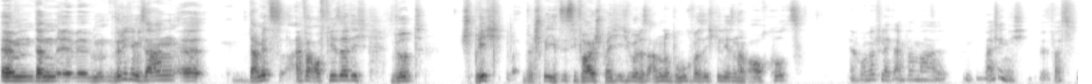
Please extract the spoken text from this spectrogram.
ähm, dann äh, würde ich nämlich sagen, äh, damit es einfach auch vielseitig wird, sprich, jetzt ist die Frage, spreche ich über das andere Buch, was ich gelesen habe, auch kurz? Ja, wollen wir vielleicht einfach mal, weiß ich nicht, was,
